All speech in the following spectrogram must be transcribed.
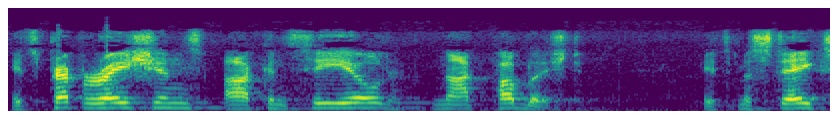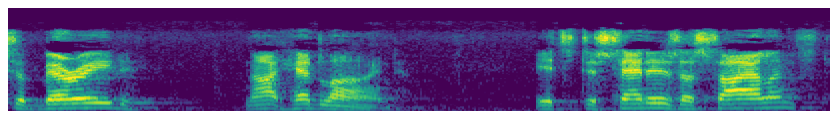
Its preparations are concealed, not published. Its mistakes are buried, not headlined. Its dissenters are silenced,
